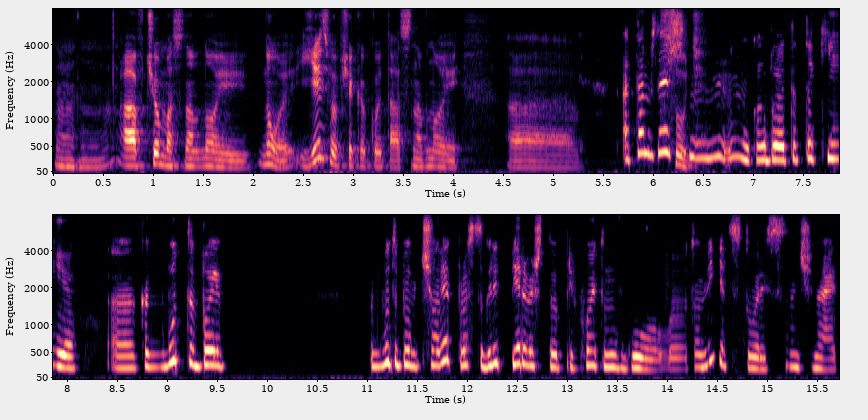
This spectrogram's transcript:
Uh-huh. А в чем основной, ну, есть вообще какой-то основной э, а там, знаешь, Суть. ну, как бы это такие, э, как будто бы как будто бы человек просто говорит первое, что приходит ему в голову. Вот он видит сторис, начинает,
